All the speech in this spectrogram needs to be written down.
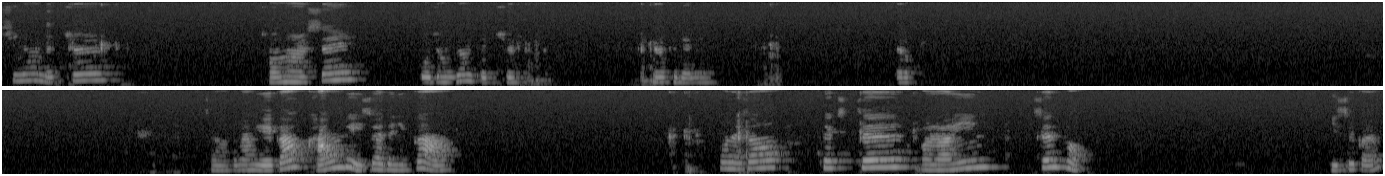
신용 대출, 전월세, 보증금 대출. 이렇게 되네요. 이렇게. 자, 그 다음 얘가 가운데 있어야 되니까 폰에서 텍스트, 어라인, 센터 있을까요?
